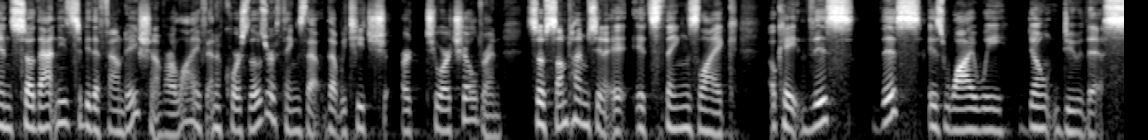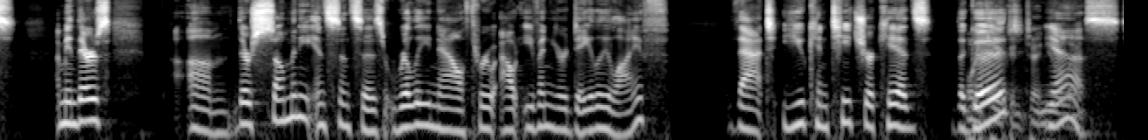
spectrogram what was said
And so that needs to be the foundation of our life. And of course, those are things that, that we teach our, to our children. So sometimes you know it, it's things like, okay, this this is why we don't do this. I mean, there's um, there's so many instances really now throughout even your daily life that you can teach your kids the Point good, yes,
